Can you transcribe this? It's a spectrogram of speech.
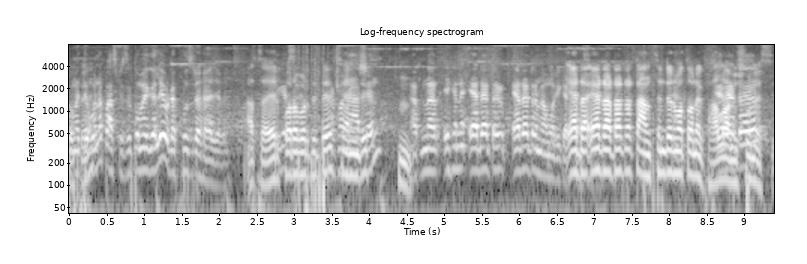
কমে দেবো না পাঁচ পিসে কমে গেলে ওটা খুচরা হয়ে যাবে। আচ্ছা এর পরবর্তীতে আসেন। আপনার এখানে অ্যাডাটার অ্যাডাটার মেমোরি কার্ড এটা এটাটা ট্রান্সেন্ডের মতো অনেক ভালো আমি শুনেছি।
